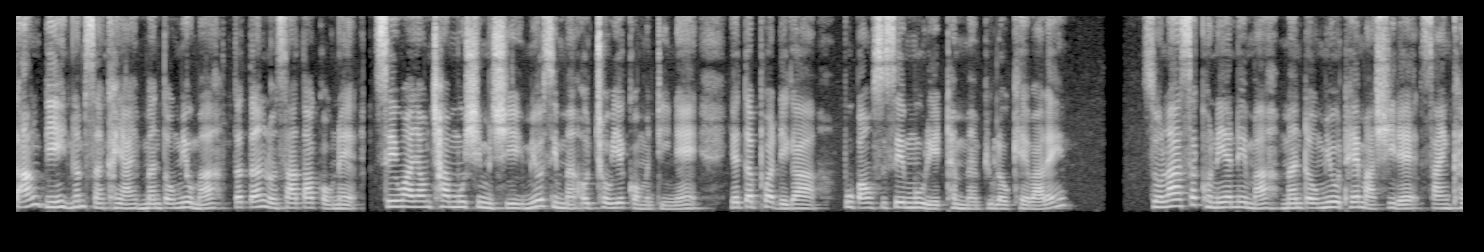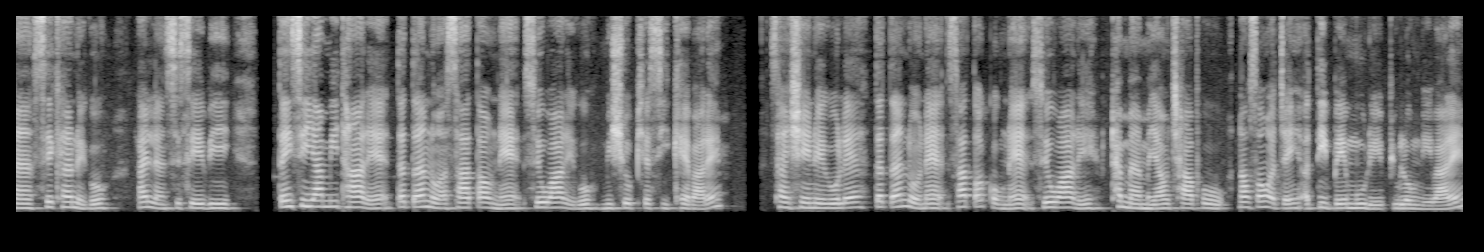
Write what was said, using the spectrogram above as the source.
တန်းပြည်နမ်ဆန်ခရိုင်မန်တုံမြို့မှာတတန်းလွန်စားတောက်ကုံနဲ့စေဝါရောင်းချမှုရှိမရှိမြို့စီမံအုပ်ချုပ်ရေးကော်မတီနဲ့ရဲတပ်ဖွဲ့တွေကပူးပေါင်းစစ်ဆေးမှုတွေထပ်မံပြုလုပ်ခဲ့ပါတယ်။ ဇွန်လ18ရက်နေ့မှာမန်တုံမြို့ထဲမှာရှိတဲ့ဆိုင်ခန်းဆေးခန်းတွေကိုလိုက်လံစစ်ဆေးပြီးတင်စီရမိထားတဲ့တတန်းလွန်အစားတောက်နဲ့ဆေးဝါးတွေကိုမိရှုဖျက်ဆီးခဲ့ပါတယ်။ဆိုင်ရှင်တွေကိုလည်းတက်တန်းလွန်နဲ့စားတောက်ကုံနဲ့ဆေးဝါးတွေထပ်မံမယောင်းချဖို့နောက်ဆုံးအကြိမ်အတိပေးမှုတွေပြုလုပ်နေပါတယ်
